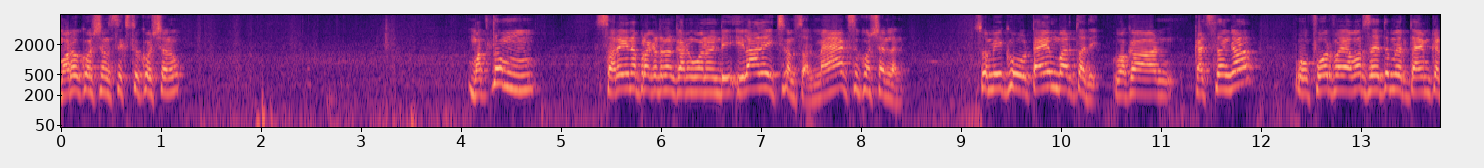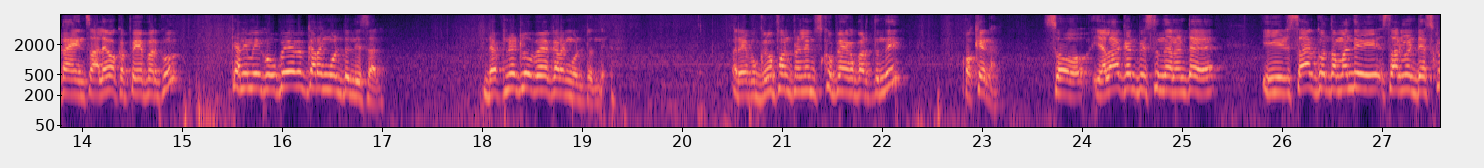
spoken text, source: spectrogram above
మరో క్వశ్చన్ సిక్స్త్ క్వశ్చన్. మొత్తం సరైన ప్రకటన కనుగొనండి. ఇలానే ఇచ్చినాం సార్ మ్యాథ్స్ క్వశ్చన్లని. సో మీకు టైం పడుతుంది. ఒక ఖచ్చితంగా ఓ ఫోర్ ఫైవ్ అవర్స్ అయితే మీరు టైం కేటాయించాలి ఒక పేపర్కు. కానీ మీకు ఉపయోగకరంగా ఉంటుంది సార్. డెఫినెట్లీ ఉపయోగకరంగా ఉంటుంది. రేపు గ్రూప్ వన్ ప్రిలిమ్స్కి ఉపయోగపడుతుంది. ఓకేనా సో ఎలా కనిపిస్తుంది అని అంటే ఈ సార్ కొంతమంది సార్ మేము డెస్క్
